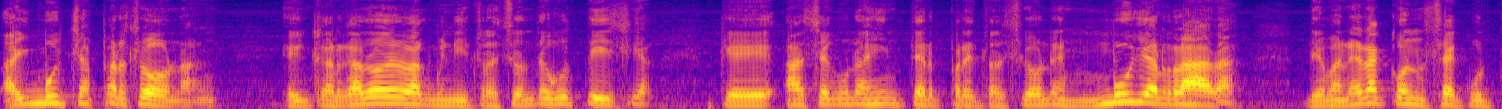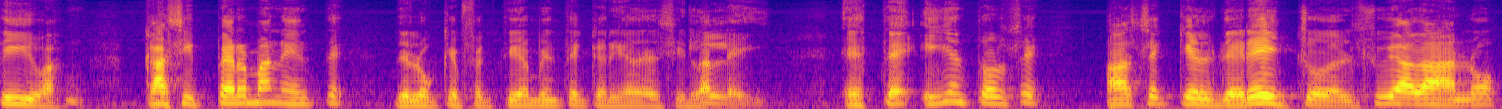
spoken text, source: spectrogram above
hay muchas personas encargadas de la administración de justicia que hacen unas interpretaciones muy erradas, de manera consecutiva, casi permanente, de lo que efectivamente quería decir la ley. Este, y entonces hace que el derecho del ciudadano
